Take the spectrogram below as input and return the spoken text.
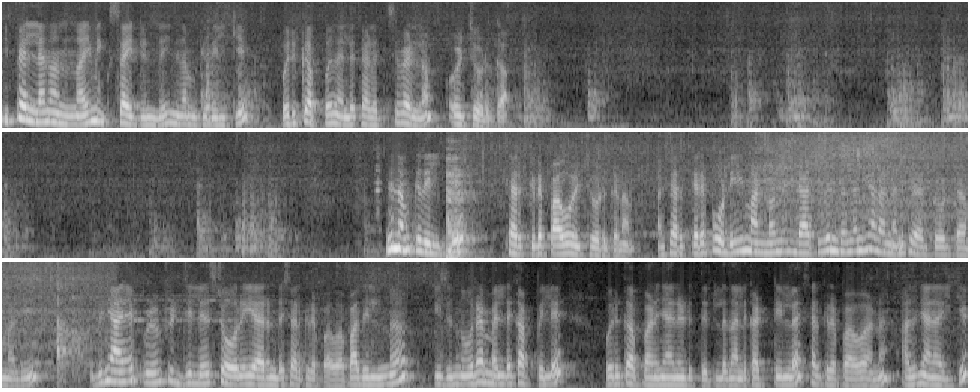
ഇപ്പം എല്ലാം നന്നായി മിക്സ് ആയിട്ടുണ്ട്. ഇനി നമുക്കിതിലേക്ക് ഒരു കപ്പ് നല്ല തിളച്ച വെള്ളം ഒഴിച്ചു കൊടുക്കാം. ഇനി നമുക്കിതിലേക്ക് ശർക്കരപ്പാവ് ഒഴിച്ചു കൊടുക്കണം. ആ ശർക്കര പൊടി മണ്ണൊന്നും ഇല്ലാത്തതുണ്ടെന്നുണ്ടെങ്കിൽ അതങ്ങനെ ചേർത്ത് കൊടുത്താൽ മതി. ഇത് ഞാൻ എപ്പോഴും ഫ്രിഡ്ജിൽ സ്റ്റോർ ചെയ്യാറുണ്ട് ശർക്കരപ്പാവ്. അപ്പോൾ അതിൽ നിന്ന് ഇരുന്നൂറ് എം എല്ലിന്റെ കപ്പിൽ ഒരു കപ്പാണ് ഞാൻ എടുത്തിട്ടുള്ളത്. നല്ല കട്ടിയുള്ള ശർക്കരപ്പാവാണ് അത് ഞാൻ അതിലേക്ക്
